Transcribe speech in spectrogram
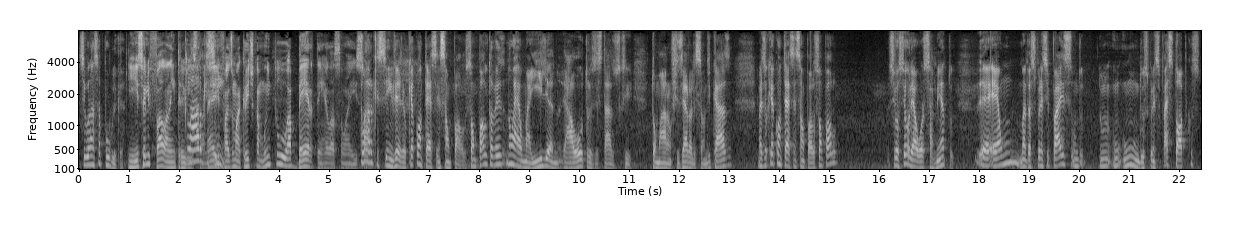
segurança pública. E isso ele fala na entrevista, claro né? Sim. Ele faz uma crítica muito aberta em relação a isso. Claro que sim. Veja, o que acontece em São Paulo? São Paulo talvez não é uma ilha, há outros estados que tomaram, fizeram a lição de casa, mas o que acontece em São Paulo? São Paulo se você olhar o orçamento, é, é uma das principais, um, um, um dos principais tópicos,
